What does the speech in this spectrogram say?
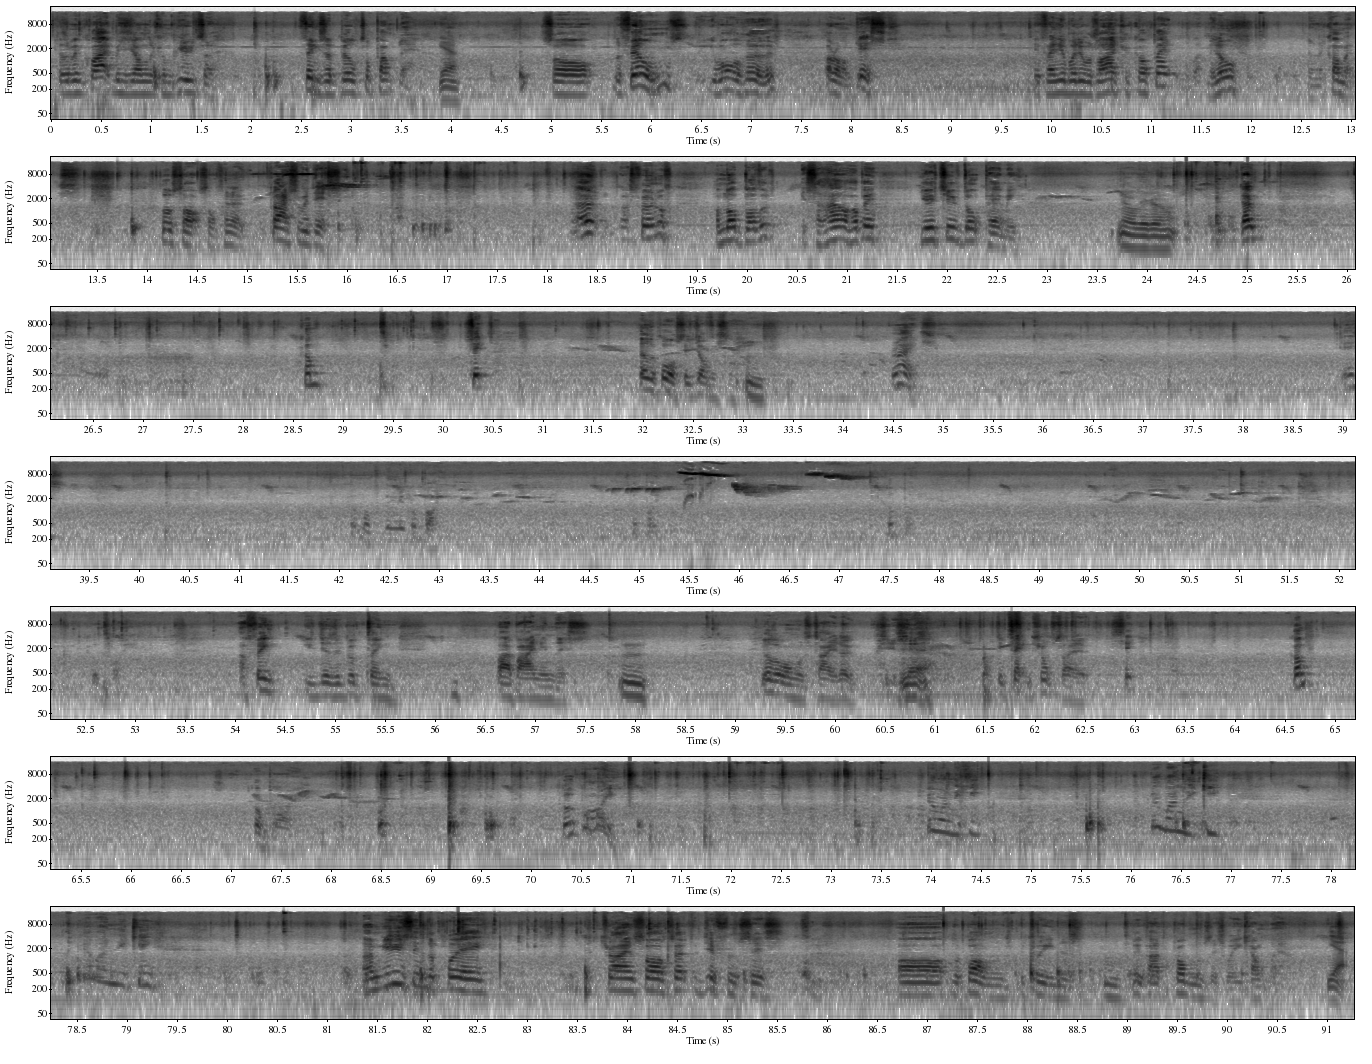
Because I've been quite busy on the computer. Things are built up, haven't they? Yeah. So the films you've all heard are on disc. If anybody would like a copy, let me know in the comments. We'll sort something out. Price a disc. Uh, that's fair enough. I'm not bothered. It's a hard hobby. YouTube don't pay me. No, they don't. Don't. Come. Sit. And the postage, obviously. Right. Yes. Come on, give me a good boy. Good boy. Good boy. Good boy. I think you did a good thing buying this. Mm. The other one was tired out. Yeah. He's taking chunks out. Sit. Come. Good boy. Good boy. Come on, Nikki. Come on, Nikki. Come on, Nikki. I'm using the play to try and sort out the differences or the bond between us. We've had problems this week, haven't we? Yeah.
